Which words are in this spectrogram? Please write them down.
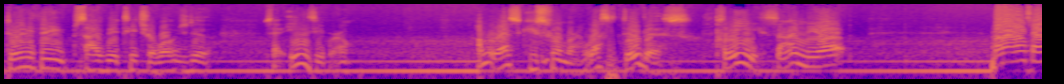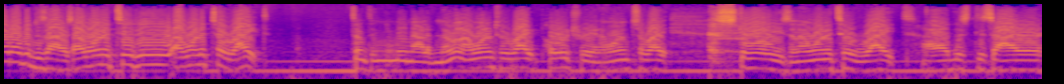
do anything besides be a teacher, what would you do? I said, easy, bro. I'm a rescue swimmer. Let's do this. Please, sign me up. But I also had other desires. I wanted to do, I wanted to write something you may not have known. I wanted to write poetry and I wanted to write stories and I wanted to write. I had this desire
